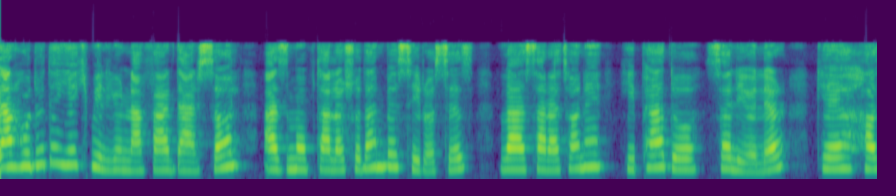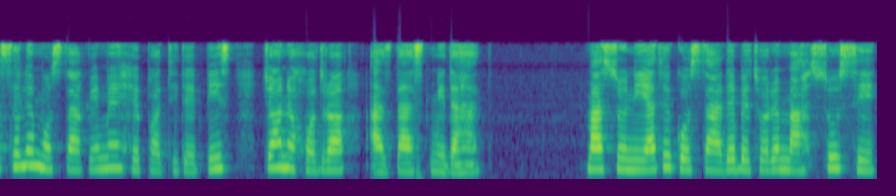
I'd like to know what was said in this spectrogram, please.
در حدود یک میلیون نفر در سال از مبتلا شدن به سیروسز و سرطان هیپادو سالیولر که حاصل مستقیم هپاتیت 20 جان خود را از دست می دهند. مسئولیت گسترده به طور محسوسی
